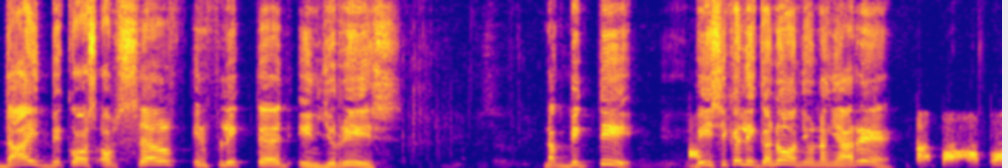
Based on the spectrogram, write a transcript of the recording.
died because of self-inflicted injuries. Nagbigti. basically ganon yung nangyari. Opo, opo.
